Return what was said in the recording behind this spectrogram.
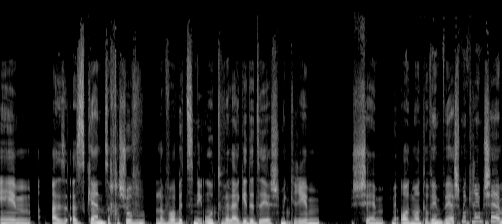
אה, אז, אז כן זה חשוב לבוא בצניעות ולהגיד את זה. יש מקרים שהם מאוד מאוד טובים ויש מקרים שהם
